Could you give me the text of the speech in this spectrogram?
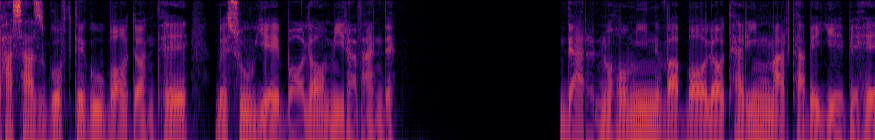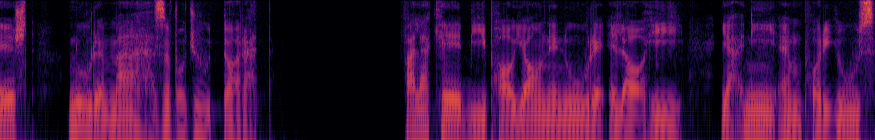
پس از گفتگو با دانته به سوی بالا می روند. در نهمین و بالاترین مرتبه بهشت نور محض وجود دارد. فلک بی پایان نور الهی یعنی امپوریوس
